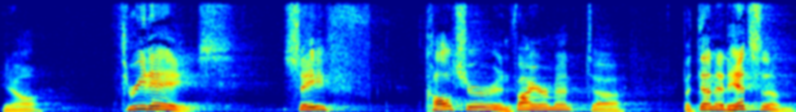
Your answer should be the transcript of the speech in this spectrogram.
You know, three days safe culture, environment, uh, but then it hits them.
